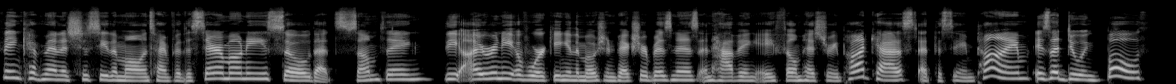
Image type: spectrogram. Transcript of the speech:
think, have managed to see them all in time for the ceremony, so that's something. The irony of working in the motion picture business and having a film history podcast at the same time is that doing both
